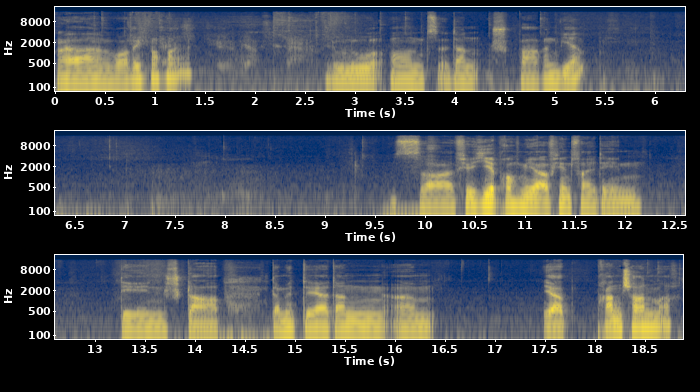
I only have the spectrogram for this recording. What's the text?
Äh, Warwick nochmal. Lulu und dann sparen wir. So, für hier brauchen wir auf jeden Fall den, den Stab, damit der dann ähm, ja, Brandschaden macht.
